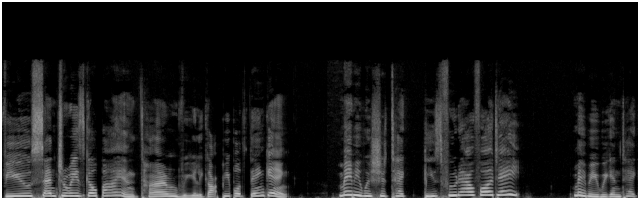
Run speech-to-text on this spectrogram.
few centuries go by and time really got people thinking. Maybe we should take these food out for a date. Maybe we can take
